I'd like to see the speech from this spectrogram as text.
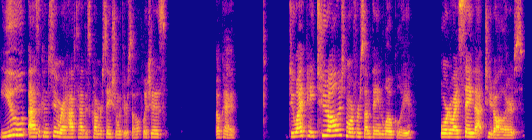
you as a consumer have to have this conversation with yourself which is okay do I pay $2 more for something locally or do I save that $2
